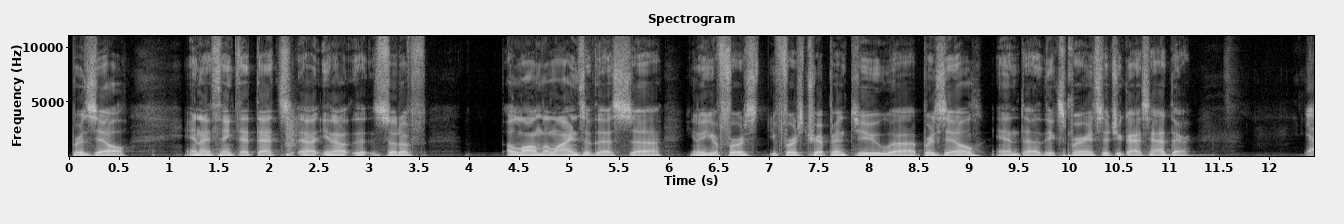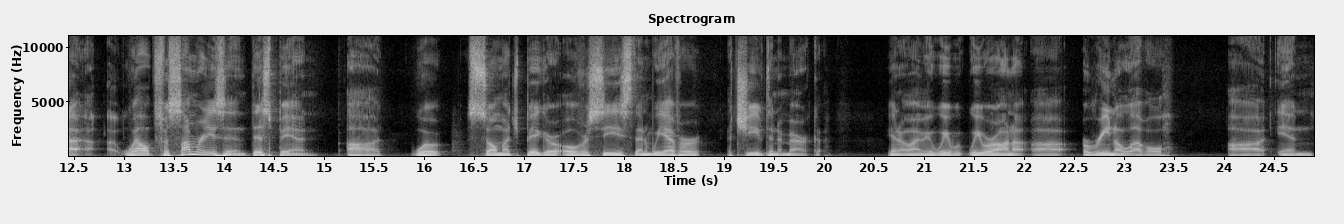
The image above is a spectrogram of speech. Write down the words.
Brazil, and I think that that's uh, you know sort of along the lines of this. Uh, you know, your first your first trip into uh, Brazil and uh, the experience that you guys had there. Yeah. Well, for some reason, this band were so much bigger overseas than we ever achieved in America. You know, I mean, we we were on a, uh arena level uh, in.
